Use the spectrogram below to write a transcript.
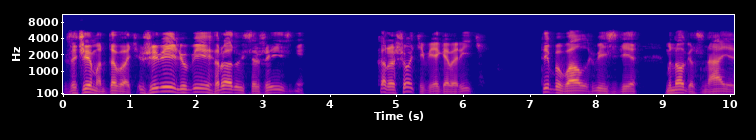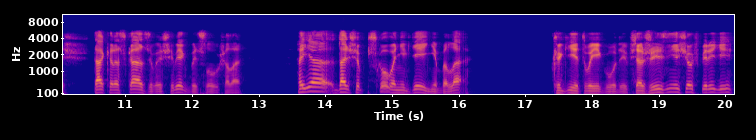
«Зачем отдавать? Живи, люби, радуйся жизни». «Хорошо тебе говорить. Ты бывал везде, много знаешь, так рассказываешь, век бы слушала. А я дальше Пскова нигде и не была. Какие твои годы? Вся жизнь еще впереди.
